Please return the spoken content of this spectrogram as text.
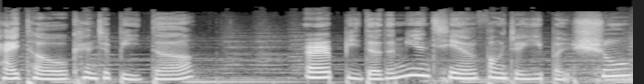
抬头看着彼得，而彼得的面前放着一本书。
